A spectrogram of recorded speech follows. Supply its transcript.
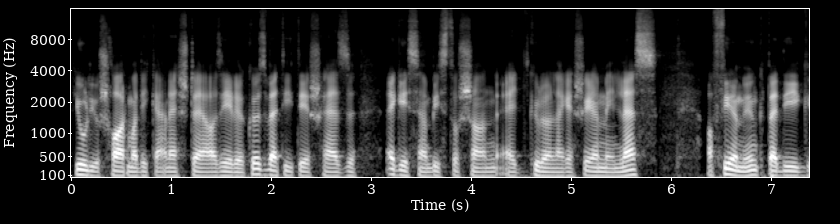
július 3-án este az élő közvetítéshez. Egészen biztosan egy különleges élmény lesz. A filmünk pedig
